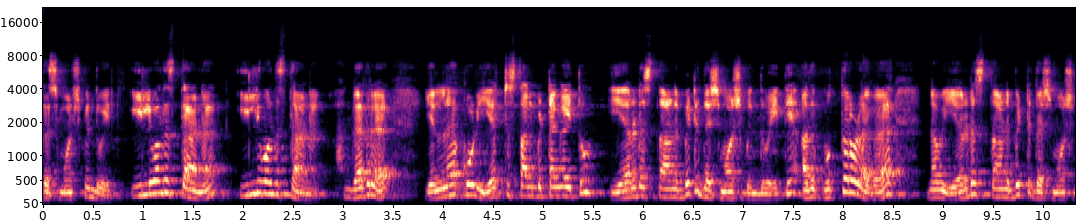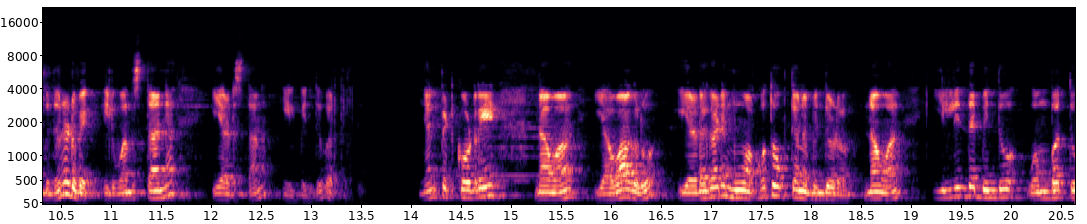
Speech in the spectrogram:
ದಶಮಾಂಶ ಬಿಂದು ಐತಿ. ಇಲ್ಲಿ ಒಂದು ಸ್ಥಾನ, ಇಲ್ಲಿ ಒಂದು ಸ್ಥಾನ. ಹಾಗಾದ್ರೆ ಎಲ್ಲ ಕೂಡ ಎಷ್ಟು ಸ್ಥಾನ ಬಿಟ್ಟಂಗಾಯ್ತು ಎರಡು ಸ್ಥಾನ ಬಿಟ್ಟು ದಶಮಾಂಶ ಬಿಂದು ಐತಿ. ಅದಕ್ಕೆ ಉತ್ತರ ಒಳಗೆ ನಾವು ಎರಡು ಸ್ಥಾನ ಬಿಟ್ಟು ದಶಮಾಂಶ ಬಿಂದು ನೋಡ್ಬೇಕು. ಇಲ್ಲಿ ಒಂದು ಸ್ಥಾನ, ಎರಡು ಸ್ಥಾನ, ಇಲ್ಲಿ ಬಿಂದು ಬರ್ತೈತಿ. ನೆನ್ಪಿಟ್ಕೊಡ್ರಿ, ನಾವು ಯಾವಾಗಲೂ ಎರಡಗಡೆ ಮೂವ್ ಹಾಕೋತ ಹೋಗ್ತೇವೆ ನಾವು ಬಿಂದು ಇಡೋ ನಾವು ಇಲ್ಲಿಂದ ಬಿಂದು ಒಂಬತ್ತು,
